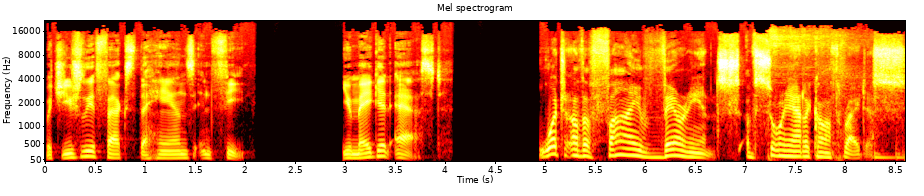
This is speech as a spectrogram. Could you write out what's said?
which usually affects the hands and feet. You may get asked What are the five variants of psoriatic arthritis?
